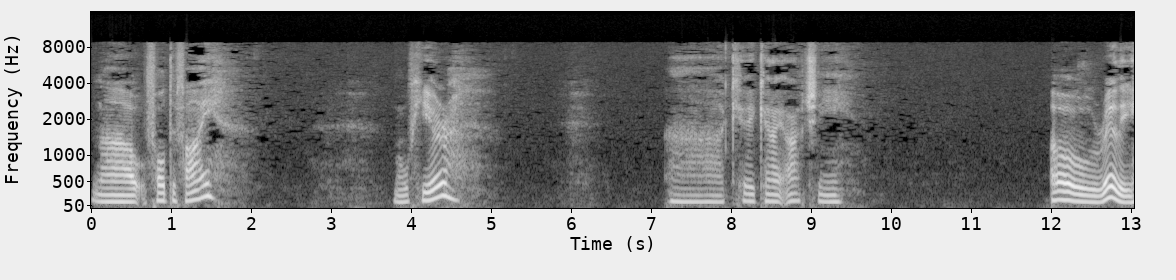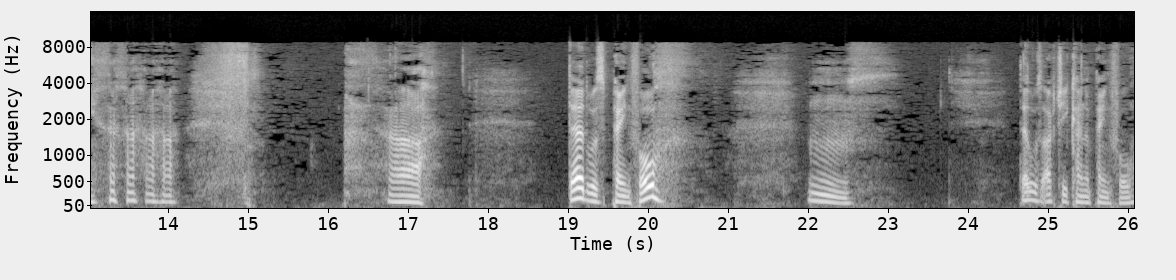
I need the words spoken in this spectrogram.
now fortify move here uh, okay can I actually oh really Ah, that was painful. Hmm. That was actually kind of painful.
